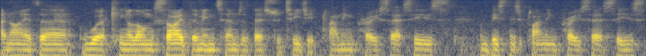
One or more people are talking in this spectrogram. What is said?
and either working alongside them in terms of their strategic planning processes and business planning processes,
